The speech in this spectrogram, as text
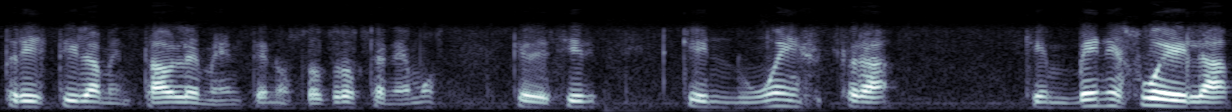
Triste y lamentablemente nosotros tenemos que decir que nuestra, que en Venezuela,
